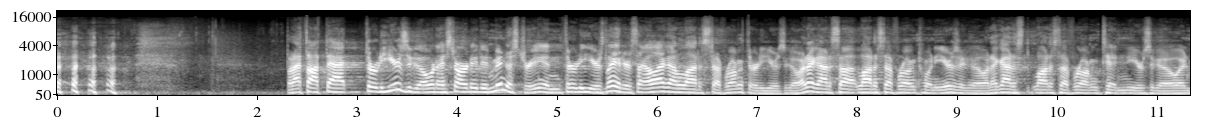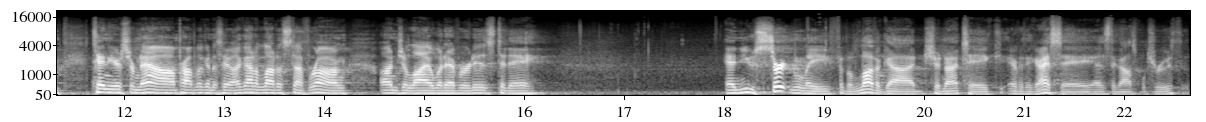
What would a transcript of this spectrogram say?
but I thought that 30 years ago when I started in ministry, and 30 years later, it's like, oh, I got a lot of stuff wrong 30 years ago, and I got a lot of stuff wrong 20 years ago, and I got a lot of stuff wrong 10 years ago, and 10 years from now, I'm probably going to say, I got a lot of stuff wrong on July, whatever it is today. And you certainly, for the love of God, should not take everything I say as the gospel truth.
